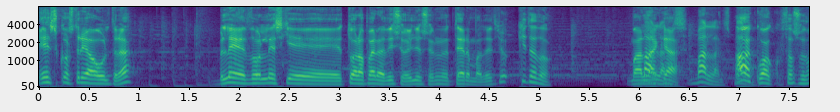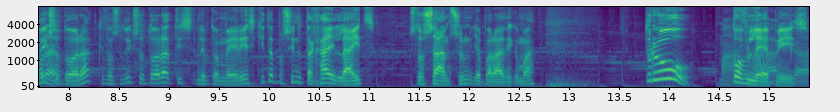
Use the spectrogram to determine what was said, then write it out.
S23 Ultra. Μπλε εδώ λες και τώρα πάει να δεις ο ήλιος, είναι τέρμα τέτοιο. Κοίτα εδώ. Μαλακά. Balance, balance. balance. Άκου, άκου. Θα σου Ωραία. δείξω τώρα και θα σου δείξω τώρα τις λεπτομέρειες. Κοίτα πώς είναι τα highlights στο Samsung για παράδειγμα. True! Μαλάκα. Το βλέπεις.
